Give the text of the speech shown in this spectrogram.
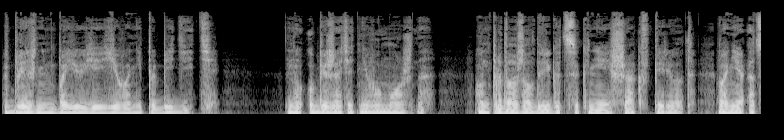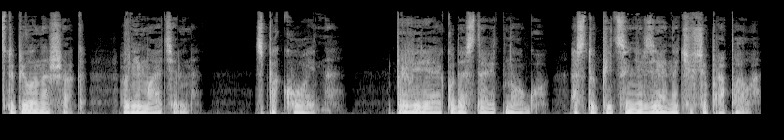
В ближнем бою ей его не победить. Но убежать от него можно. Он продолжал двигаться к ней, шаг вперед. Ваня отступила на шаг. Внимательно. Спокойно. Проверяя, куда ставит ногу. Оступиться нельзя, иначе все пропало.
